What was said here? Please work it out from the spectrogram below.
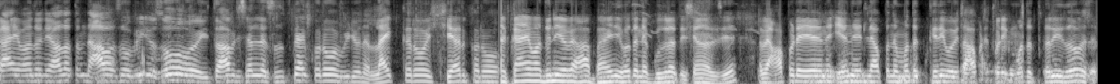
કાંઈ વાંધો નહીં. હાલો તમને આવા જો વીડિયો હોય તો આપણે ચેનલને સબસ્ક્રાઇબ કરો વિડીયોને લાઈક કરો શેર કરો. કાંઈ વાંધો નહીં હવે આ ભાઈની હોત ને ગુજરાતી ચેનલ છે. હવે આપણે એને એને એટલે આપણને મદદ કરી હોય તો આપણે થોડીક મદદ કરી દો છે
